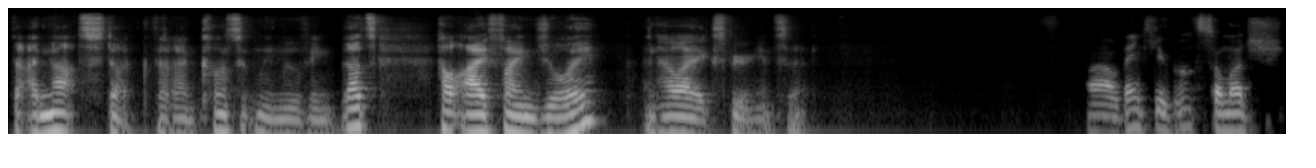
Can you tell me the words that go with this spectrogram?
that I'm not stuck, that I'm constantly moving. That's how I find joy and how I experience it. Wow, thank you both so much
